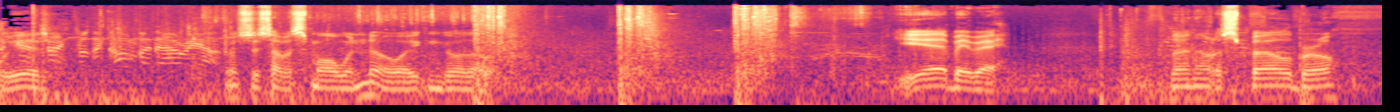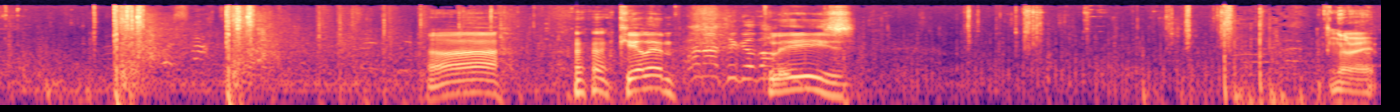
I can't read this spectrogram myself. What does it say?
Weird. Let's just have a small window where you can go way. Yeah, baby. Learn how to spell, bro. Ah! Kill him! Please! Alright.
